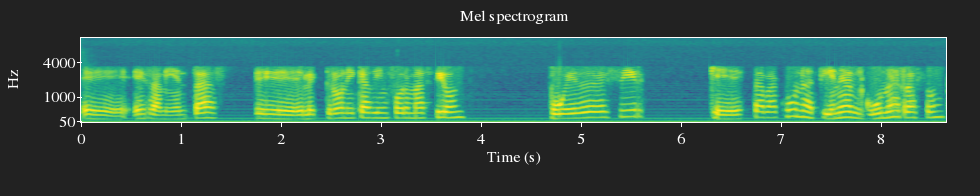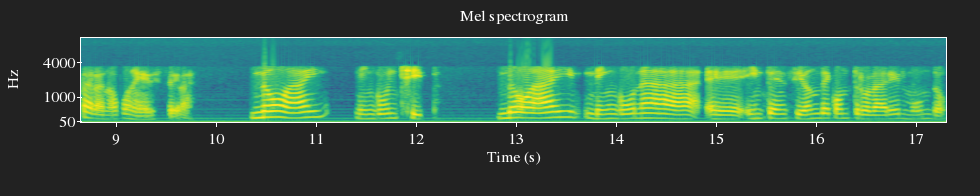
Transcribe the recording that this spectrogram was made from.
eh, herramientas eh, electrónicas de información puede decir que esta vacuna tiene alguna razón para no ponérsela. No hay ningún chip, no hay ninguna eh, intención de controlar el mundo.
